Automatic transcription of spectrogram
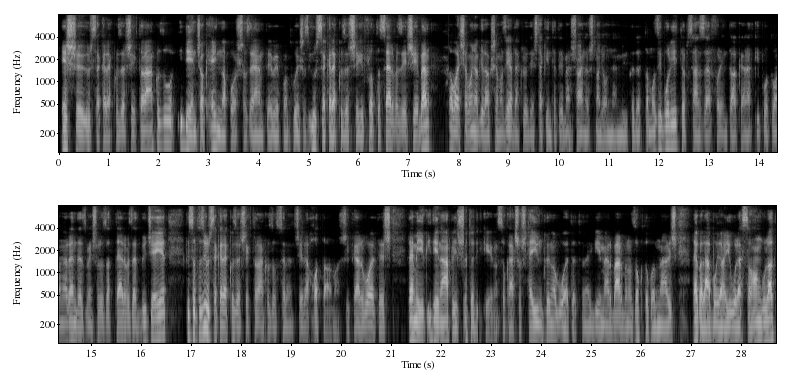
és űrszekerek közösség találkozó. Idén csak egy napos az emtv.hu és az űrszekerek közösségi flotta szervezésében, Tavaly sem anyagilag sem az érdeklődés tekintetében sajnos nagyon nem működött a mozibuli, több százezer forinttal kellett kipótolni a rendezvénysorozat tervezett büdzséjét, viszont az űrszekerek közösség találkozó szerencsére hatalmas siker volt, és reméljük idén április 5-én a szokásos helyünkön, a Volt 51 Gamer bárban az Octogonnál is legalább olyan jó lesz a hangulat,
